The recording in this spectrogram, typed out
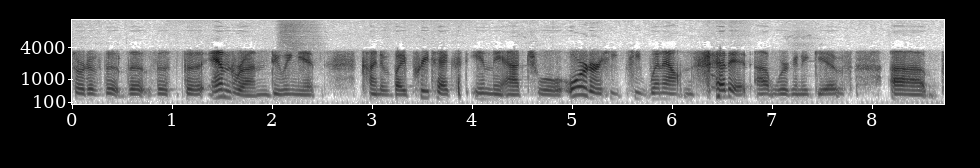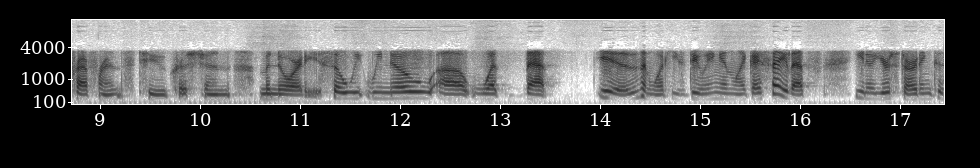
sort of the the the, the end run, doing it kind of by pretext in the actual order. He he went out and said it. Uh, we're going to give uh, preference to Christian minorities. So we we know uh, what that is and what he's doing. And like I say, that's you know you're starting to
